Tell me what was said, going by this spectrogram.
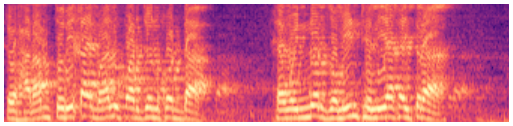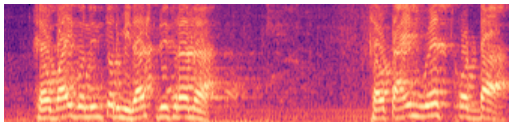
কেউ হারাম তরিকায় মাল উপার্জন করডা। কেউ অন্যর জমিন ঠেলিয়া খাইতরা। কেউ ভাই বনিন তোর মিরাজ দিতরা না। কেউ টাইম ওয়েস্ট করডা।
